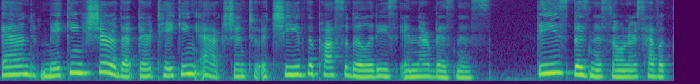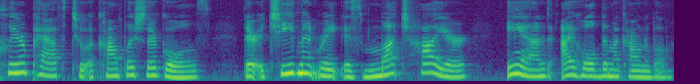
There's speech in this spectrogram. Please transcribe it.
and making sure that they're taking action to achieve the possibilities in their business. These business owners have a clear path to accomplish their goals. Their achievement rate is much higher and I hold them accountable.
